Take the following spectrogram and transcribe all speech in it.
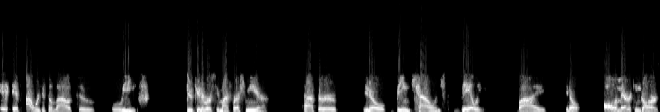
if I were just allowed to leave Duke University my freshman year after, you know, being challenged daily by, you know, all American guards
